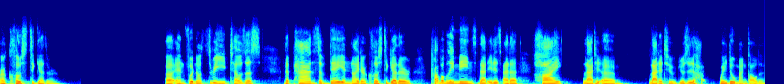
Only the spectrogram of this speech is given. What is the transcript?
are close together. Uh, and footnote three tells us the paths of day and night are close together probably means that it is at a high lati uh, latitude, 就是纬度蛮高的.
